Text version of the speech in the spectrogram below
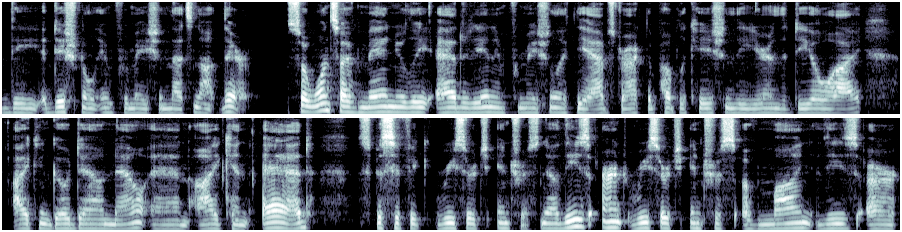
the additional information that's not there. So once I've manually added in information like the abstract, the publication, the year, and the DOI, I can go down now and I can add specific research interests. Now these aren't research interests of mine, these are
